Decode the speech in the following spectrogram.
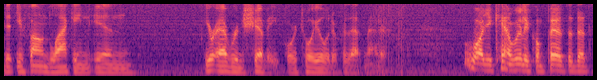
that you found lacking in your average Chevy or Toyota, for that matter. Well, you can't really compare to that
